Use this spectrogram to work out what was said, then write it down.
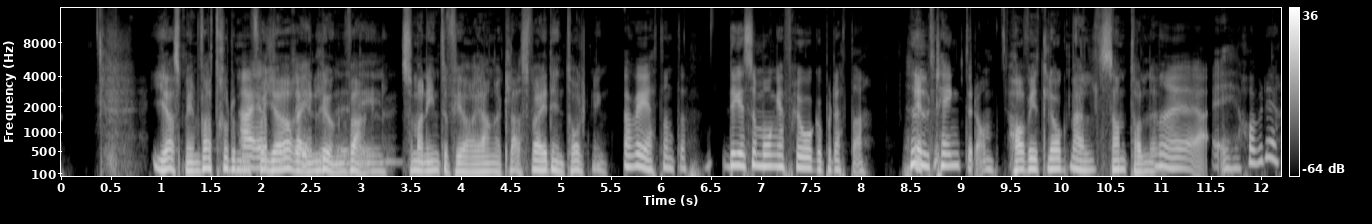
Jasmin, vad tror du man Nej, får göra i det- en lugn det- vagn som man inte får göra i andra klass? Vad är din tolkning? Jag vet inte. Det är så många frågor på detta. Hur Ett- tänkte de? Har vi ett lågmält samtal nu? Nej, har vi det?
